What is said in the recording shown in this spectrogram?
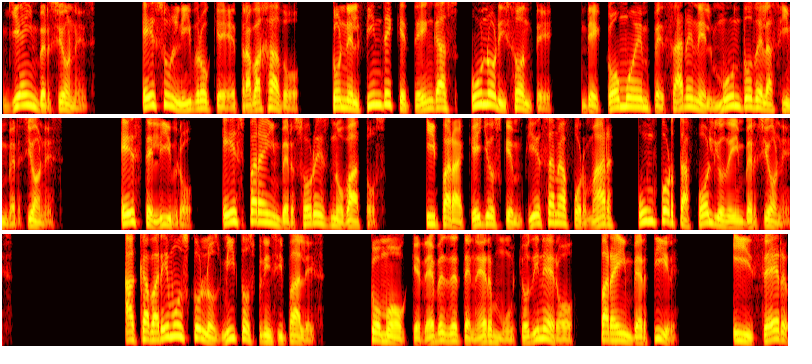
Guía Inversiones es un libro que he trabajado con el fin de que tengas un horizonte de cómo empezar en el mundo de las inversiones. Este libro es para inversores novatos y para aquellos que empiezan a formar un portafolio de inversiones. Acabaremos con los mitos principales como que debes de tener mucho dinero para invertir y ser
